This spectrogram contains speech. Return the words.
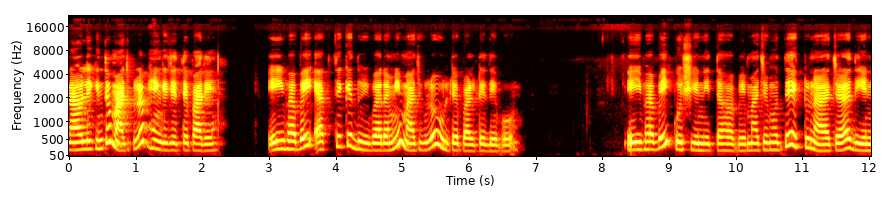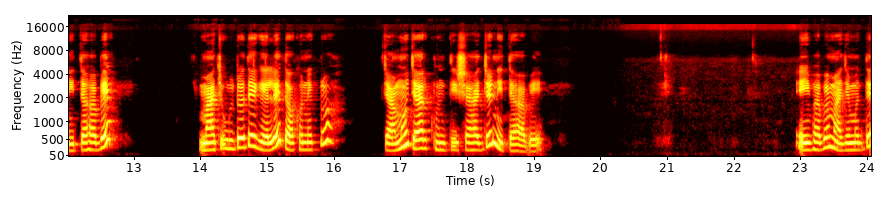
না হলে কিন্তু মাছগুলো ভেঙে যেতে পারে। এইভাবেই এক থেকে দুইবার আমি মাছগুলো উল্টে পাল্টে দেব। এইভাবেই কষিয়ে নিতে হবে। মাঝে মধ্যে একটু নাড়াচাড়া দিয়ে নিতে হবে। মাছ উল্টোতে গেলে তখন একটু চামচ আর খুন্তির সাহায্য নিতে হবে। এইভাবে মাঝে মধ্যে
